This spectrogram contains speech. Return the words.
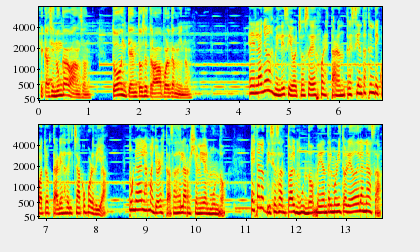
que casi nunca avanzan. Todo intento se traba por el camino. En el año 2018 se deforestaron 334 hectáreas del Chaco por día, una de las mayores tasas de la región y del mundo. Esta noticia saltó al mundo mediante el monitoreo de la NASA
